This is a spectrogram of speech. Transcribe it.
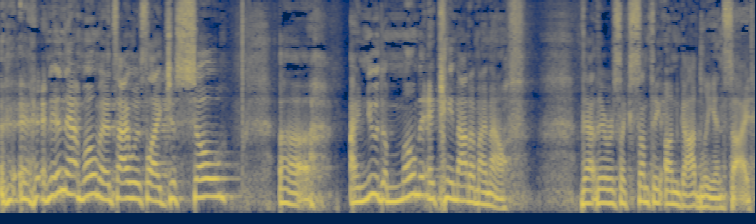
And in that moment, I was like just so, uh, I knew the moment it came out of my mouth that there was like something ungodly inside.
